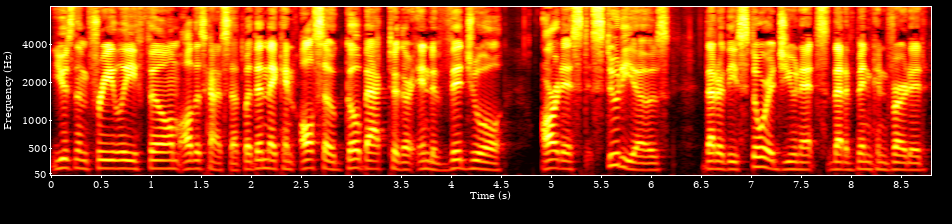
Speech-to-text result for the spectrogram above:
use them freely, film, all this kind of stuff. But then they can also go back to their individual artist studios that are these storage units that have been converted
